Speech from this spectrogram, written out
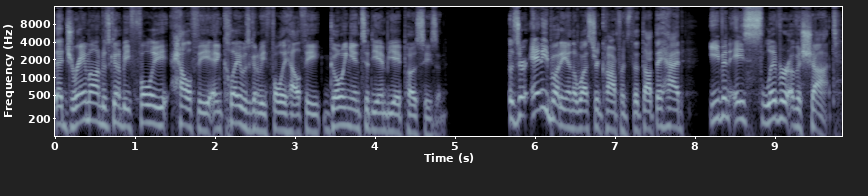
that Draymond was going to be fully healthy and Clay was going to be fully healthy going into the NBA postseason. Was there anybody in the Western Conference that thought they had even a sliver of a shot?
